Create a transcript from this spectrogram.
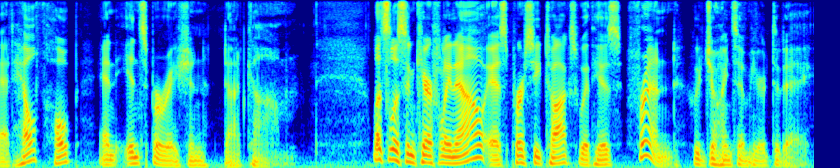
at healthhopeandinspiration.com. Let's listen carefully now as Percy talks with his friend who joins him here today.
